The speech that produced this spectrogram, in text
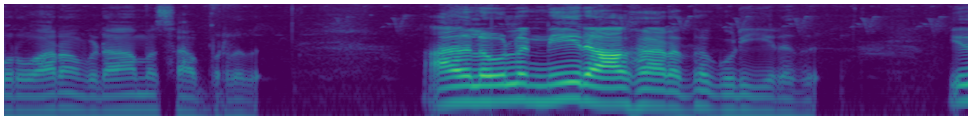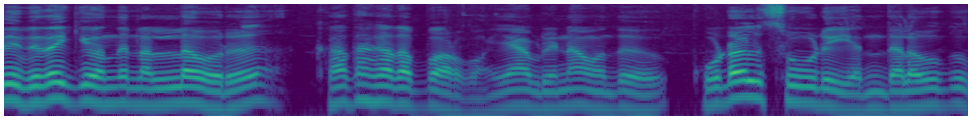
ஒரு வாரம் விடாமல் சாப்பிட்றது. அதில் உள்ள நீர் ஆகாரத்தை குடிக்கிறது. இது விதைக்கு வந்து நல்ல ஒரு கதகதப்பாக இருக்கும். ஏன் அப்படின்னா வந்து குடல் சூடு எந்த அளவுக்கு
